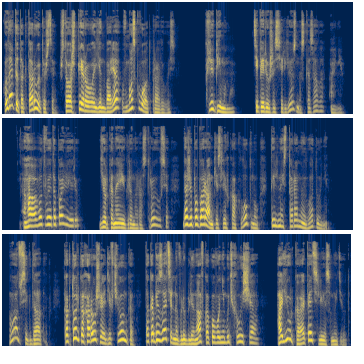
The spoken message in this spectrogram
Куда ты так торопишься, что аж 1 января в Москву отправилась?» «К любимому», — теперь уже серьезно сказала Аня. «А вот в это поверю», Юрка наигранно расстроился, даже по баранке слегка хлопнул тыльной стороной ладони. Вот всегда так. Как только хорошая девчонка, так обязательно влюблена в какого-нибудь хлыща. А Юрка опять лесом идет.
